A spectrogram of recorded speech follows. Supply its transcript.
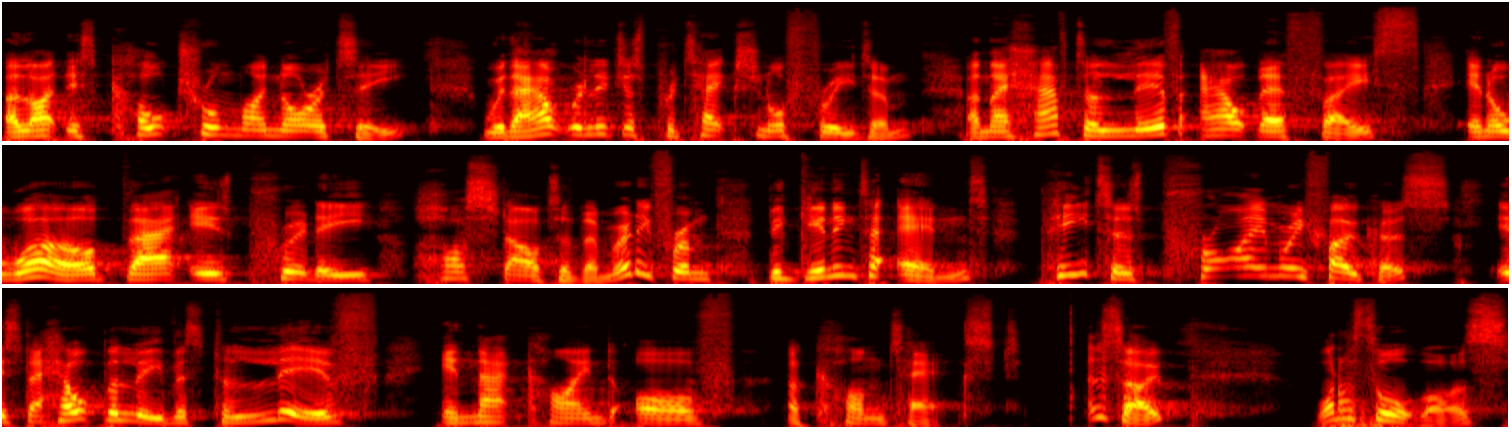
are like this cultural minority without religious protection or freedom, and they have to live out their faith in a world that is pretty hostile to them. Really, from beginning to end, Peter's primary focus is to help believers to live in that kind of a context. And so, what I thought was,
